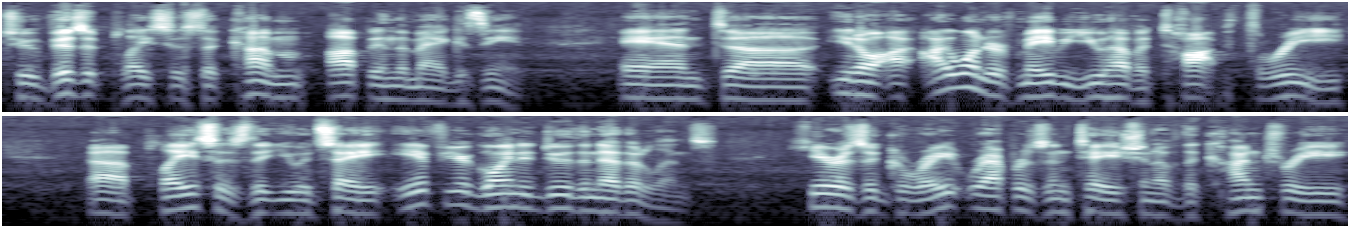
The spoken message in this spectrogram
to visit places that come up in the magazine. And, uh, you know, I, I, wonder if maybe you have a top three uh, places that you would say, if you're going to do the Netherlands, here is a great representation of the country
